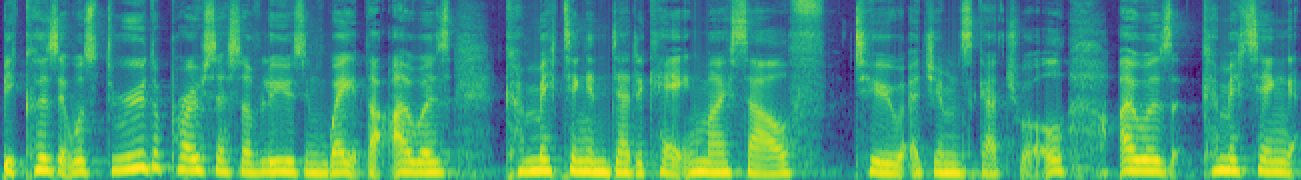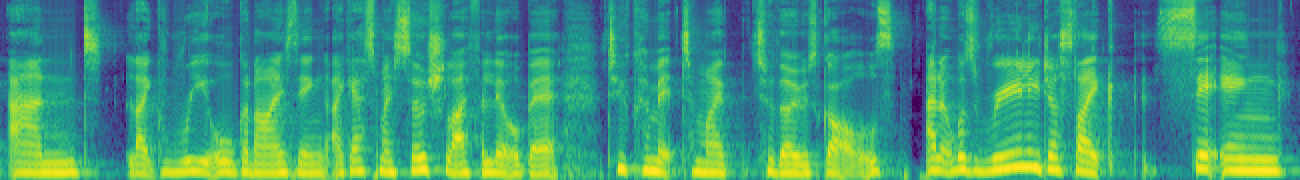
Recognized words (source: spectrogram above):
because it was through the process of losing weight that I was committing and dedicating myself to a gym schedule. I was committing and like reorganizing, I guess, my social life a little bit to commit to my to those goals. And it was really just like sitting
